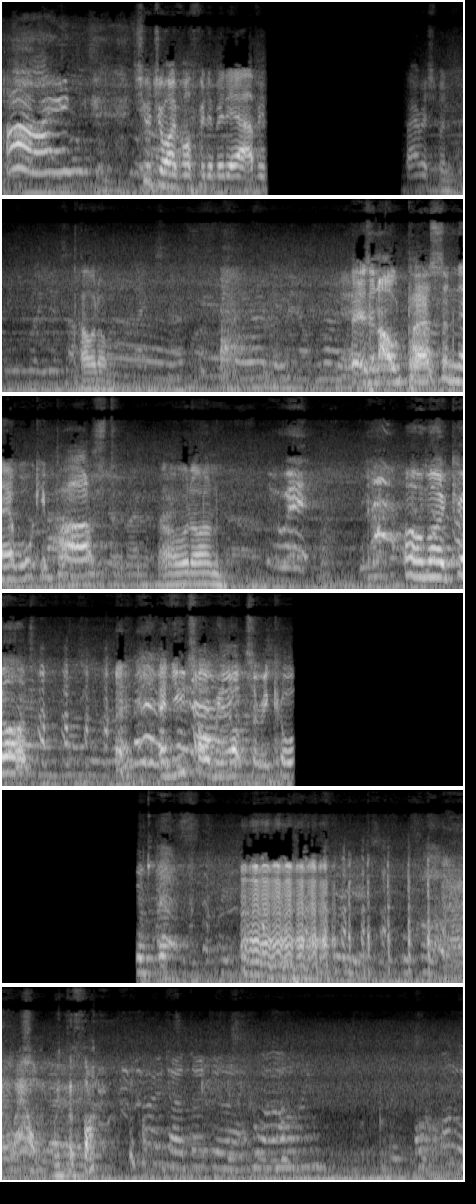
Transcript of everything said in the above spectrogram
Hi. She'll drive off in a minute out of embarrassment. Hold on. There's an old person there walking past. Hold on. Oh my god. and you told me not to record. wow, with the phone. No, Dad, don't do that. Only if you want to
